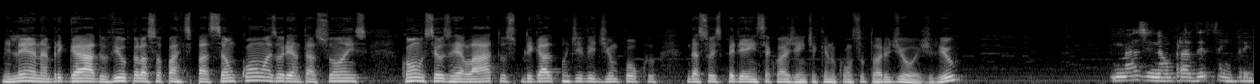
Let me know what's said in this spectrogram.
Milena, obrigado, viu, pela sua participação com as orientações, com os seus relatos. Obrigado por dividir um pouco da sua experiência com a gente aqui no consultório de hoje, viu? Imagina, é um prazer sempre.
